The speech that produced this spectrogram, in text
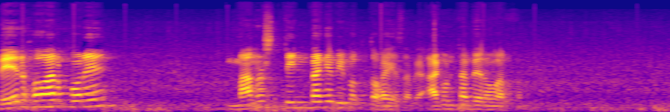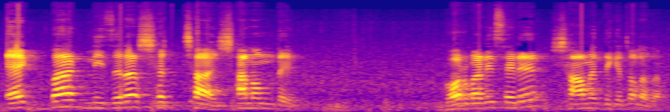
বের হওয়ার পরে মানুষ তিন ভাগে বিভক্ত হয়ে যাবে, আগুনটা বের হওয়ার পরে। এক ভাগ নিজেরা স্বেচ্ছায়, সানন্দে ঘর বাড়ি ছেড়ে শামের দিকে চলে যাবে।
